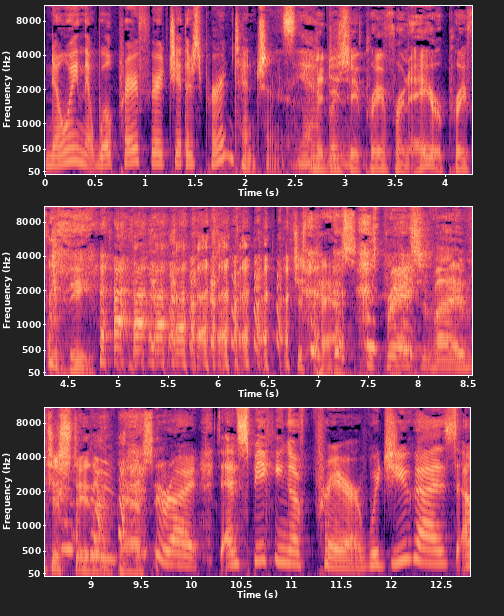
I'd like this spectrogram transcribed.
knowing that we'll pray for each other's prayer intentions. Yeah. And then do you say pray for an A or pray for a B? Just pass. Just pray I survive. Just stay there and pass. Right. And speaking of prayer, would you guys um,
